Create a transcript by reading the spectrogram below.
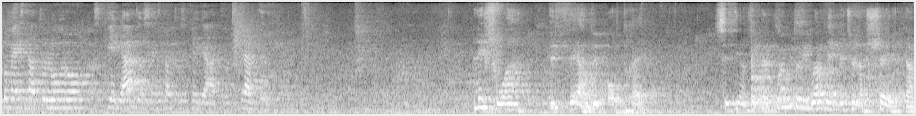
Come è stato loro spiegato, se è stato spiegato. Grazie. Les choix de faire des portraits, Per quanto riguarda invece la scelta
